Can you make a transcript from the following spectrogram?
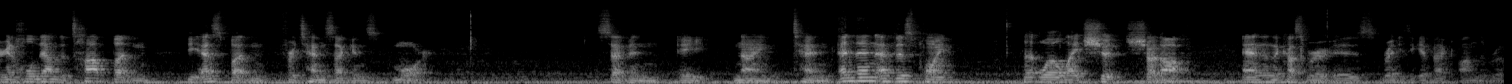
You're gonna hold down the top button, the S button, for 10 seconds more. Seven, eight, nine, ten. And then at this point, the oil light should shut off and then the customer is ready to get back on the road.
